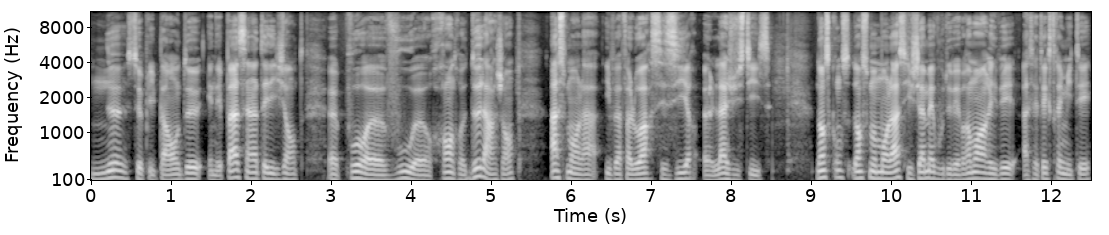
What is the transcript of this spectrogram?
ne se plie pas en deux et n'est pas assez intelligente pour vous rendre de l'argent, à ce moment-là, il va falloir saisir la justice. Dans ce, moment-là, si jamais vous devez vraiment arriver à cette extrémité,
